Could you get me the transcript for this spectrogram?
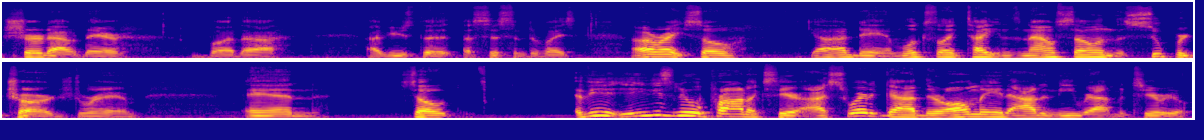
shirt out there, but uh, I've used the assistant device. All right, so goddamn, looks like Titan's now selling the supercharged RAM, and so these new products here, I swear to God, they're all made out of knee wrap material.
